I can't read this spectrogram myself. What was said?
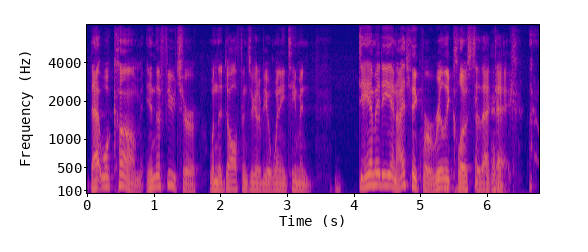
that will come in the future when the Dolphins are going to be a winning team. And damn it, Ian, I think we're really close to that day.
